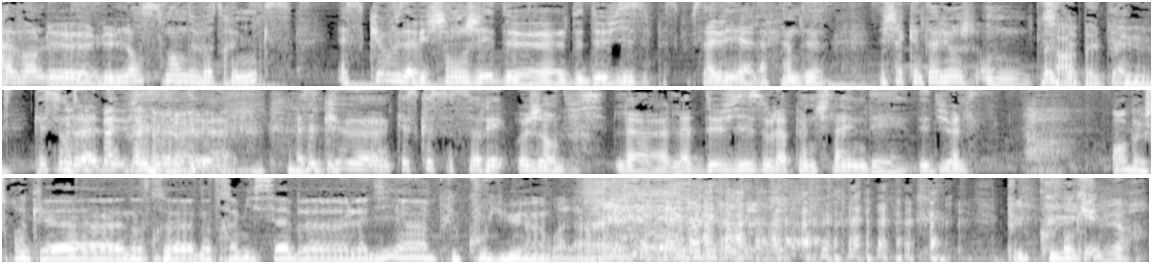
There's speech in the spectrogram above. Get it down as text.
avant le, le lancement de votre mix, est-ce que vous avez changé de, de devise? Parce que vous savez, à la fin de, de chaque interview, on pose Ça la rappelle petite, plus. Question de la devise. de- Est-ce que euh, qu'est-ce que ce serait aujourd'hui? La, la devise ou la punchline des, des duels? Oh ben je crois que euh, notre notre ami Seb euh, l'a dit, hein, plus couillu, hein, voilà. Plus couillu, Ok. tu meurs.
